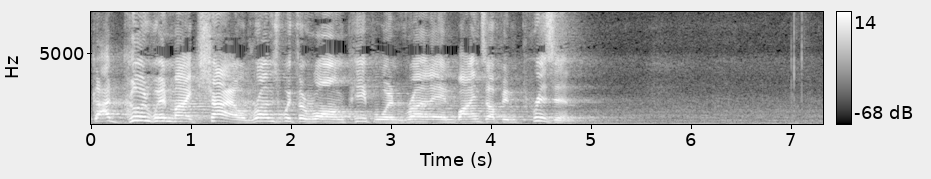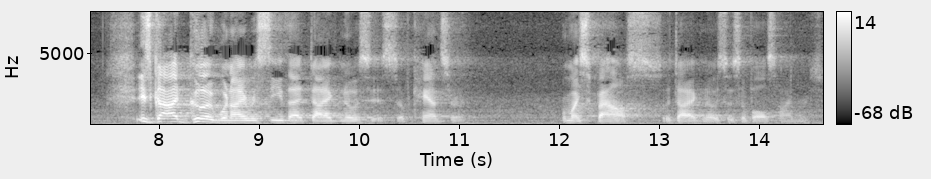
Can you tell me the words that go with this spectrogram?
God good when my child runs with the wrong people and run and winds up in prison? Is God good when I receive that diagnosis of cancer? Or my spouse, a diagnosis of Alzheimer's?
